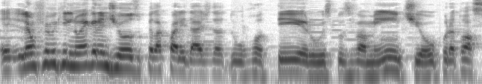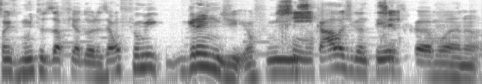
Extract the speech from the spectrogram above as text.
Ele é um filme que ele não é grandioso pela qualidade da- do roteiro exclusivamente ou por atuações muito desafiadoras. É um filme grande, é um filme Sim. em escala gigantesca, mano.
